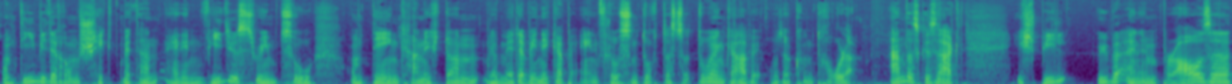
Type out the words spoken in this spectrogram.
und die wiederum schickt mir dann einen Videostream zu und den kann ich dann mehr oder weniger beeinflussen durch Tastatureingabe oder Controller. Anders gesagt, ich spiele über einen Browser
